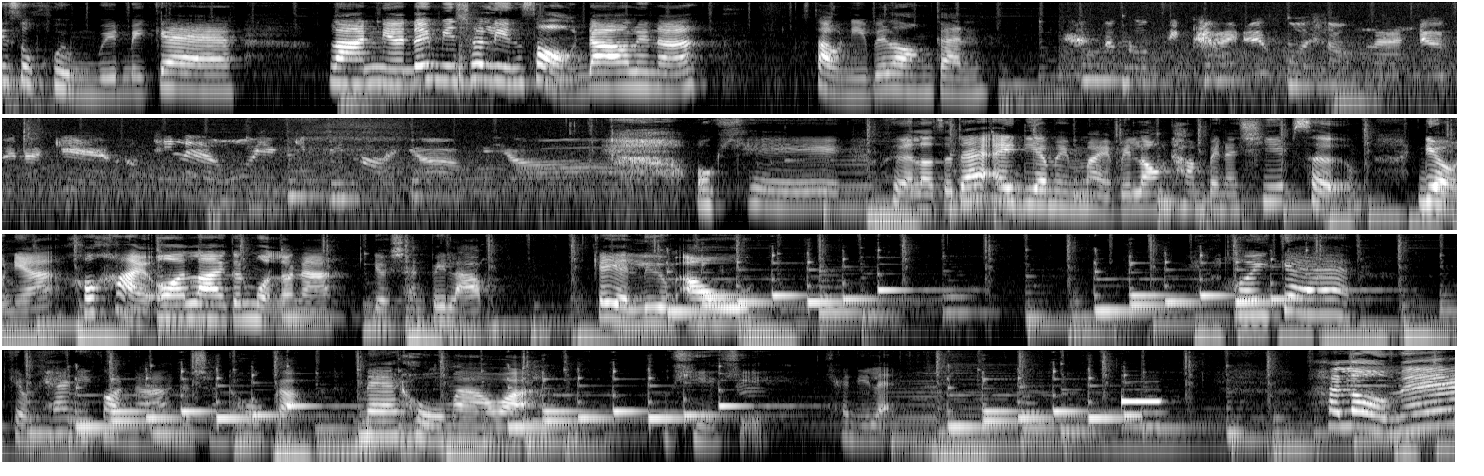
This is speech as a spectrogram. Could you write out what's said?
ตาเลียนที่สุขุมวิทไหมแก ร้านเนี้ยได้มิชลินสองดาวเลยนะ เสาร์นี้ไปลองกัน แล้วก็ปิดท้ายด้วยครัวสองร้านเดิมด้วยนะแกครั้งที่แล้วอะยังกินไม่หายอะไม่ยอมโอเค เผื่อเราจะได้ไอเดียใหม่ๆ ไปลองทำเป็นอาชีพเสริม เดี๋ยวเนี้ยเขาขายออนไลน์กันหมดแล้วนะ เดี๋ยวฉันไปรับ แกอย่าลืมเอา เฮ้ยแก เก็บแค่นี้ก่อนนะ เดี๋ยวฉันโทรกลับ แม่โทรมาว่ะ โอเคโอเค แค่นี้แหละ ฮัลโหลแม่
